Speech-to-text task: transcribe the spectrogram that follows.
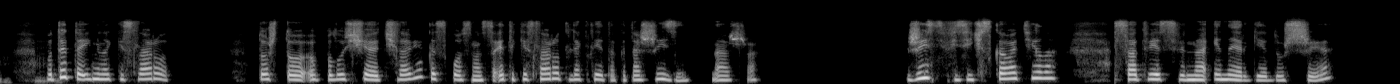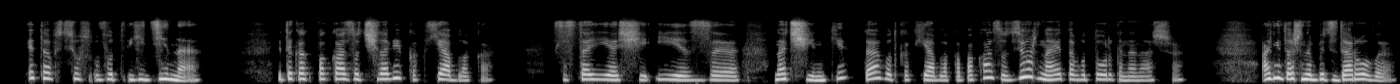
Mm-hmm. Вот это именно кислород. То, что э, получает человек из космоса, это кислород для клеток, это жизнь наша. Жизнь физического тела, соответственно, энергия души. Это все вот единое. Это как показывает человек, как яблоко состоящий из э, начинки, да, вот как яблоко показывают, зерна – это вот органы наши. Они должны быть здоровые.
